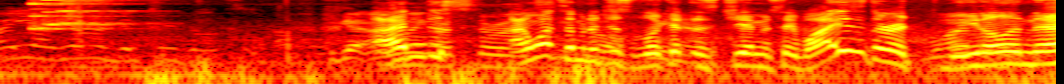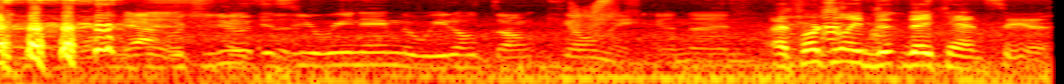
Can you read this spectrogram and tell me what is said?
yeah, we have a victory goal too. We got- I'm only just. goes through I want someone to until just look at yeah. this gym and say, "Why is there a One Weedle in there?" Yeah. What you do is you rename the Weedle. Don't kill me, and then Unfortunately, th- they can't see it.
